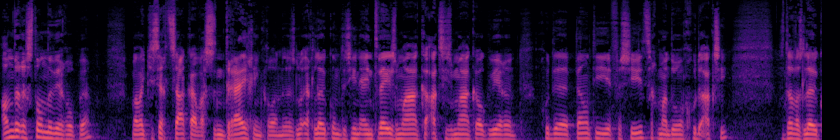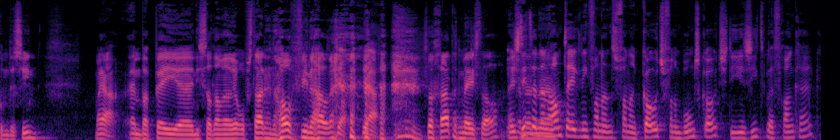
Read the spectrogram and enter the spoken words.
anderen stonden weer op, hè. Maar wat je zegt, Saka was een dreiging gewoon. Dat is echt leuk om te zien. 1-2's maken, acties maken. Ook weer een goede penalty versierd, zeg maar, door een goede actie. Dus dat was leuk om te zien. Maar ja, Mbappé uh, die zal dan wel weer opstaan in de halve finale. Ja, ja. Zo gaat het meestal. Is dit dan, een uh, handtekening van een, van een coach, van een bondscoach, die je ziet bij Frankrijk?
